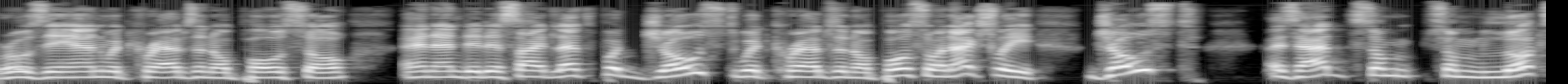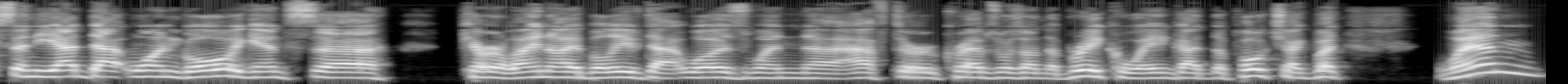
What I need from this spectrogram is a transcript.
Rosén with Krebs and Okposo. And then they decide, let's put Jost with Krebs and Okposo. And actually, Jost has had some, some looks, and he had that one goal against, uh, Carolina, I believe that was when, uh, after Krebs was on the breakaway and got the poke check. But when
